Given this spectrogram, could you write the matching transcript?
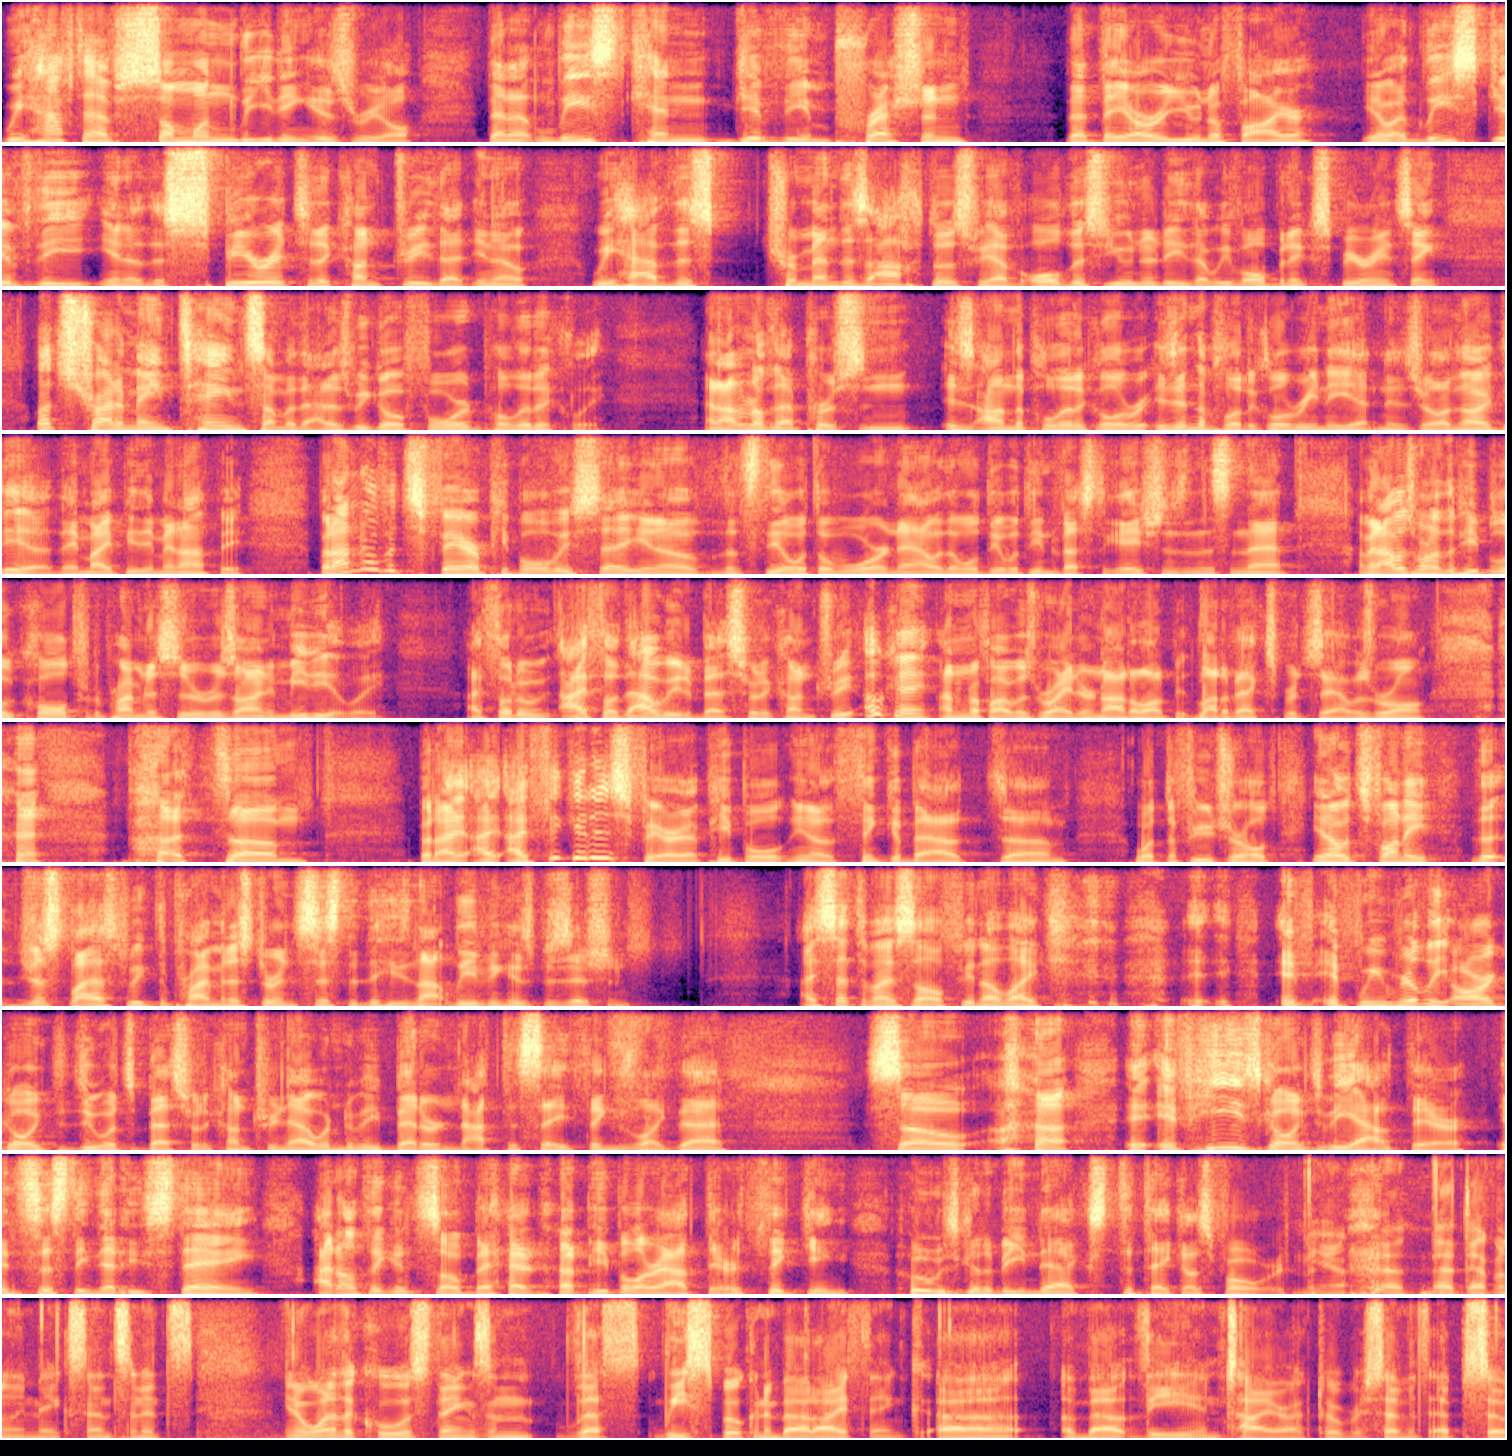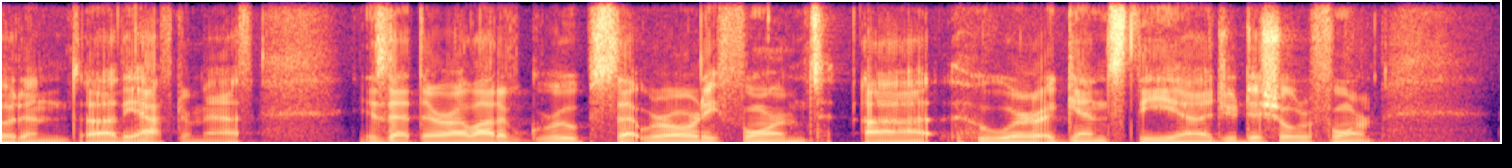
we have to have someone leading Israel that at least can give the impression that they are a unifier? You know, at least give the, you know, the spirit to the country that, you know, we have this tremendous achdus, we have all this unity that we've all been experiencing. Let's try to maintain some of that as we go forward politically. And I don't know if that person is on the political is in the political arena yet in Israel. I have no idea. They might be, they may not be. But I don't know if it's fair. People always say, you know, let's deal with the war now, and then we'll deal with the investigations and this and that. I mean, I was one of the people who called for the prime minister to resign immediately. I thought it I thought that would be the best for the country. Okay, I don't know if I was right or not. A lot of, a lot of experts say I was wrong, but um, but I, I, I think it is fair that people you know think about. Um, what the future holds. You know, it's funny. The, just last week, the prime minister insisted that he's not leaving his position. I said to myself, you know, like if if we really are going to do what's best for the country now, wouldn't it be better not to say things like that? So uh, if he's going to be out there insisting that he's staying, I don't think it's so bad that people are out there thinking who's going to be next to take us forward. Yeah, that, that definitely makes sense, and it's you know one of the coolest things and less least spoken about, I think, uh, about the entire October seventh episode and uh, the aftermath is that there are a lot of groups that were already formed uh, who were against the uh, judicial reform,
